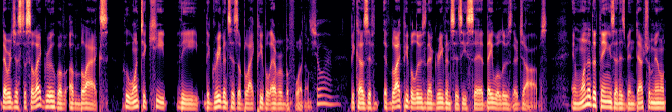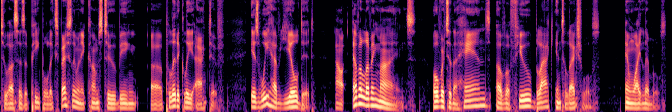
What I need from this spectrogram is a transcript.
there were just a select group of, of blacks who want to keep the the grievances of black people ever before them. Sure. Because if if black people lose their grievances, he said they will lose their jobs. And one of the things that has been detrimental to us as a people, especially when it comes to being uh, politically active, is we have yielded our ever loving minds over to the hands of a few black intellectuals and white liberals.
